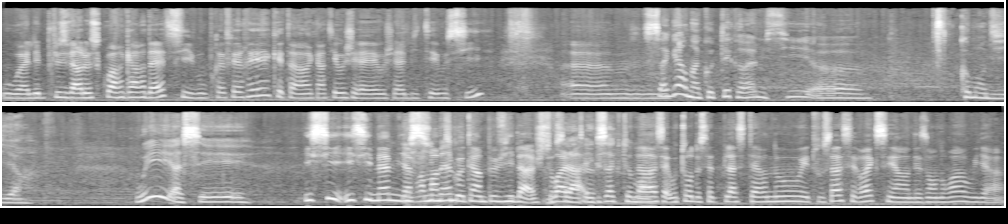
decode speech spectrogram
ou aller plus vers le Square Gardet, si vous préférez, qui est un quartier où j'ai où j'ai habité aussi. Euh, Ça garde un côté quand même ici, euh, comment dire, Oui, assez. Ici, ici même, il y a Ici vraiment un petit côté un peu village. Sur Voilà, cette- exactement. Là, autour de cette place Ternaux et tout ça, c'est vrai que c'est un des endroits où il y a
